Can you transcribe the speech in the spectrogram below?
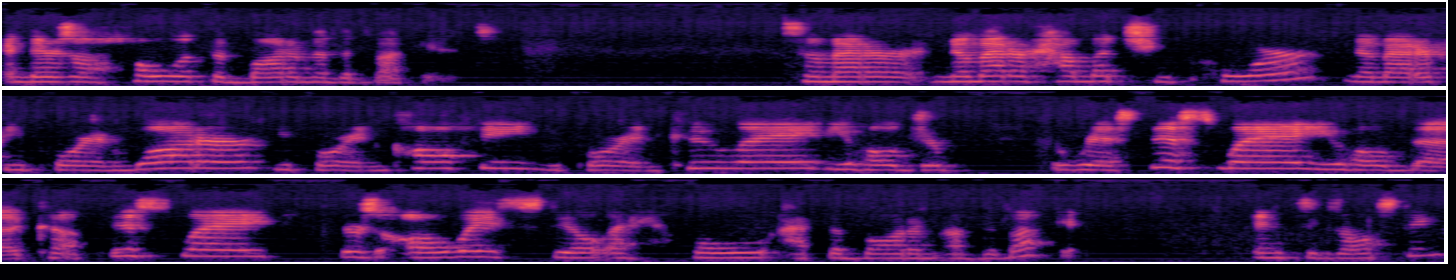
and there's a hole at the bottom of the bucket. So no matter no matter how much you pour, no matter if you pour in water, you pour in coffee, you pour in Kool-Aid, you hold your wrist this way, you hold the cup this way, there's always still a hole at the bottom of the bucket. And it's exhausting.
